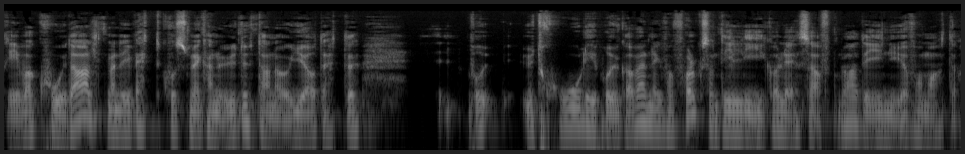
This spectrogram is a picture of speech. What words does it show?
drive og kode alt, men de vet hvordan vi kan utnytte den og gjøre dette utrolig brukervennlig for folk, sånn at de liker å lese Aftenbladet i nye formater.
